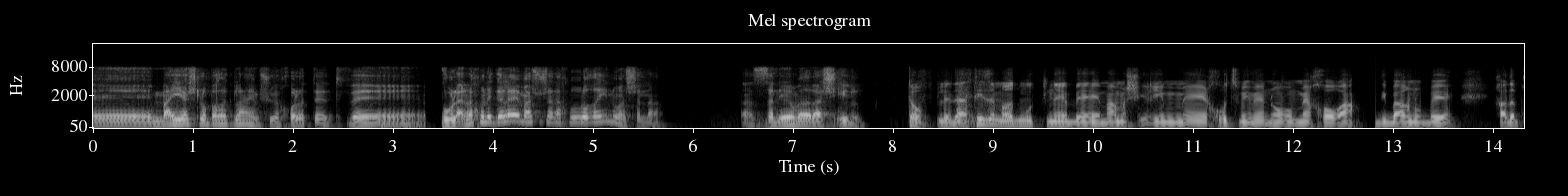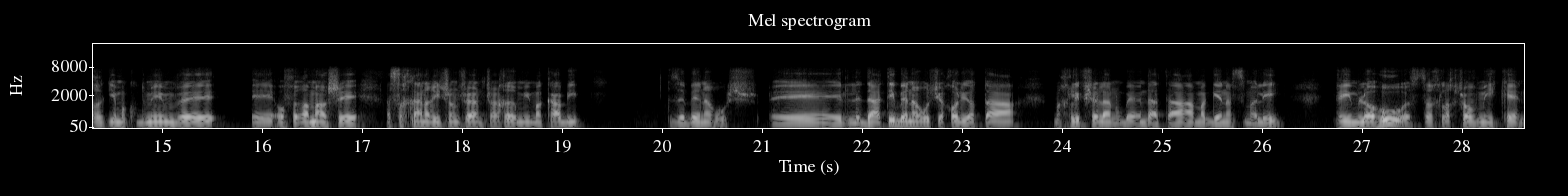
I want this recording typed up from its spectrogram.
אה, מה יש לו ברגליים שהוא יכול לתת, ו... ואולי אנחנו נגלה משהו שאנחנו לא ראינו השנה. אז אני אומר להשאיל. טוב, לדעתי זה מאוד מותנה במה משאירים אה, חוץ ממנו מאחורה. דיברנו באחד הפרקים הקודמים, ועופר אמר שהשחקן הראשון שהיה משחרר ממכבי זה בן ארוש. אה, לדעתי בן ארוש יכול להיות המחליף שלנו בעמדת המגן השמאלי, ואם לא הוא, אז צריך לחשוב מי כן.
